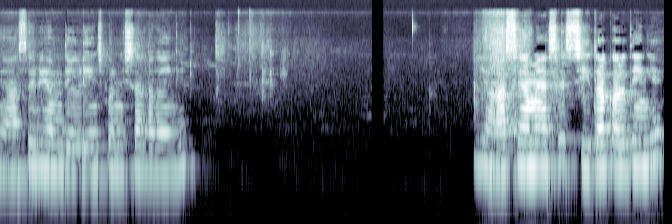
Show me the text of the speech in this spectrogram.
यहाँ से भी हम डेढ़ इंच पर निशान लगाएँगे। यहाँ से हम ऐसे सीधा कर देंगे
